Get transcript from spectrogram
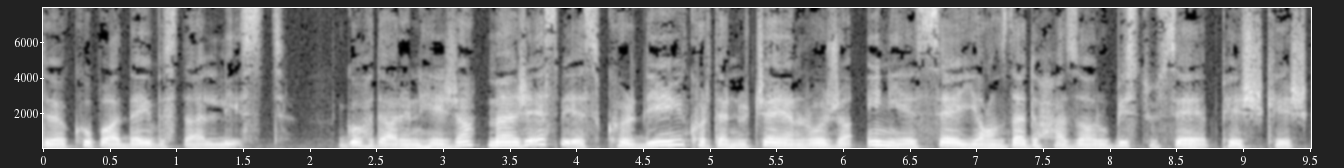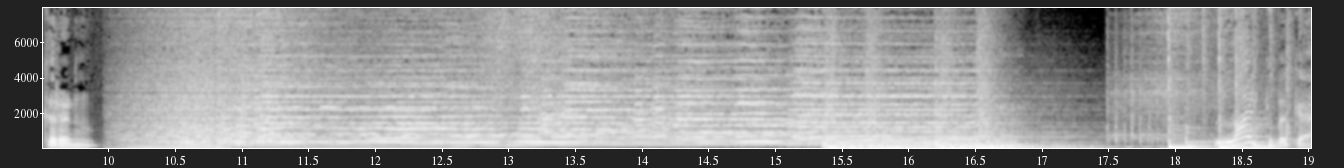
د کوپا دیوست لیست. گهدارن هیجا مج اس بی اس کردی کرتنوچه روژا اینی سه یانزده دو هزار و بیست و سه پیشکش کرن. لایک بکه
